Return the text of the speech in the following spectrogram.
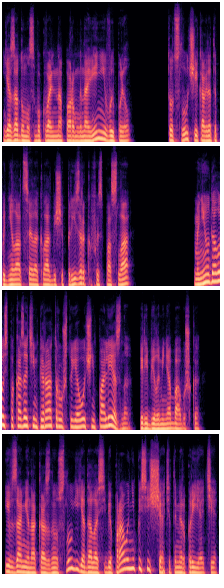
Я задумался буквально на пару мгновений и выпалил. Тот случай, когда ты подняла целое кладбище призраков и спасла... Мне удалось показать императору, что я очень полезна, перебила меня бабушка. И взамен оказанной услуги я дала себе право не посещать это мероприятие.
